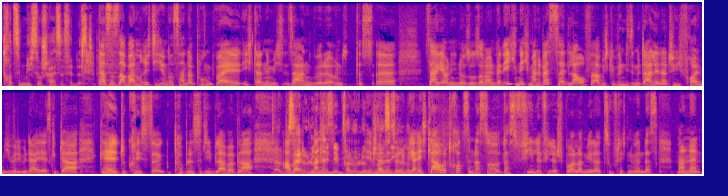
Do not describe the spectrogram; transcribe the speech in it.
trotzdem nicht so scheiße findest. Das ist aber ein richtig interessanter Punkt, weil ich dann nämlich sagen würde, und das äh, sage ich auch nicht nur so, sondern wenn ich nicht meine Bestzeit laufe, aber ich gewinne diese Medaille, natürlich freue ich mich über die Medaille. Es gibt da Geld, du kriegst äh, Publicity, bla bla bla. Ja, du bist aber halt Olymp ist, in dem Fall Olympiasiegerin. Olympia. Ne? Ich glaube trotzdem, dass, so, dass viele, viele Sportler mir da zupflichten würden, dass man dann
